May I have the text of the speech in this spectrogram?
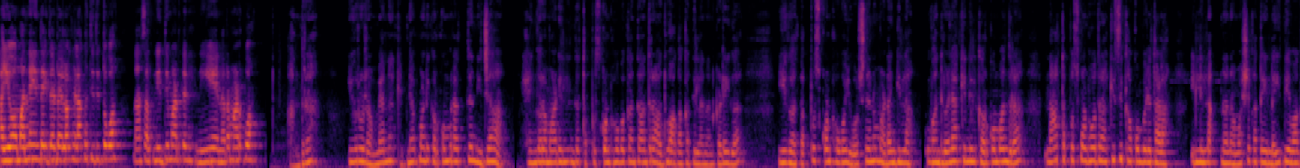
ಅಯ್ಯೋ ಮೊನ್ನೆಯಿಂದ ಇದ್ದ ಡೈಲಾಗ್ ಹೇಳಕತ್ತಿದ್ದಿ ತಗೋ. ನಾ ಸ್ವಲ್ಪ ನಿದ್ದೆ ಮಾಡ್ತೇನೆ. ನೀ ಏನಾರ ಮಾಡ್ಕೋ. ಅಂದ್ರ, ಇವರು ರಮ್ಯಾನ ಕಿಡ್ನಾಪ್ ಮಾಡಿ ಕರ್ಕೊಂಬರತ್ತೆ ನಿಜ. ಹೆಂಗಾರ ಮಾಡಿ ತಪ್ಪಿಸ್ಕೊಂಡು ಹೋಗ್ಬೇಕಂತ ಅಂದ್ರೆ ಅದು ಆಗಕತ್ತಿಲ್ಲ ನನ್ನ ಕಡೆ ಈಗ. ಈಗ ತಪ್ಪಿಸ್ಕೊಂಡು ಹೋಗೋ ಯೋಚನೆನೂ ಮಾಡಂಗಿಲ್ಲ. ಒಂದ್ ವೇಳೆ ಆಕಿ ಇಲ್ಲಿ ಕರ್ಕೊಂಬಂದ್ರ ನಾ ತಪ್ಪಿಸ್ಕೊಂಡು ಹೋದ್ರೆ ಆಕಿ ಸಿಕ್ಕಾಕೊಂಡ್ಬಿಡ್ತಾಳ. ಇಲ್ಲಿಲ್ಲ ನನ್ನ ಅವಶ್ಯಕತೆ ಇಲ್ಲ ಐತಿ ಇವಾಗ.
